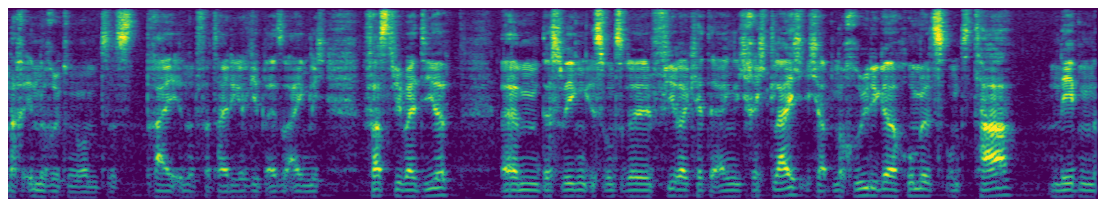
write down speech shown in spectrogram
nach innen rücken und es drei Innenverteidiger gibt, also eigentlich fast wie bei dir. Ähm, deswegen ist unsere Viererkette eigentlich recht gleich. Ich habe noch Rüdiger, Hummels und Tar neben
